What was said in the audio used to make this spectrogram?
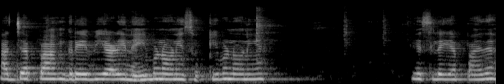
ਅੱਜ ਆਪਾਂ ਗ੍ਰੇਵੀ ਵਾਲੀ ਨਹੀਂ ਬਣਾਉਣੀ, ਸੁੱਕੀ ਬਣਾਉਣੀ ਹੈ ਇਸ ਲਈ ਆਪਾਂ ਇਹਦੇ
